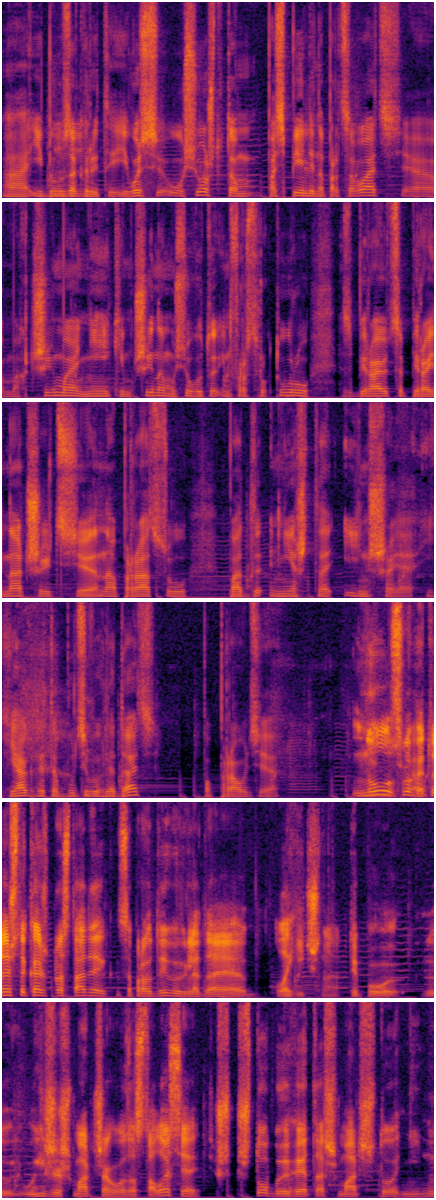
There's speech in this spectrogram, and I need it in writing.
і быў mm -hmm. закрыты і вось усё што там паспелі напрацаваць Мачыма нейкім чынам усю гэту інфраструктуру збіраюцца перайначыць на працу под нешта іншае як гэта будзе выглядаць по праўдзе ну слухай тое что кажаш пра стады сапраўды выглядае лагічна тыпу у іх жа шмат чаго засталося чтобы гэта шмат что ну,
